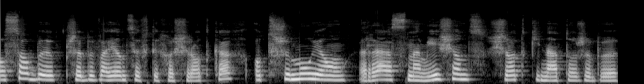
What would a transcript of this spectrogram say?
Osoby przebywające w tych ośrodkach otrzymują raz na miesiąc środki na to, żeby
